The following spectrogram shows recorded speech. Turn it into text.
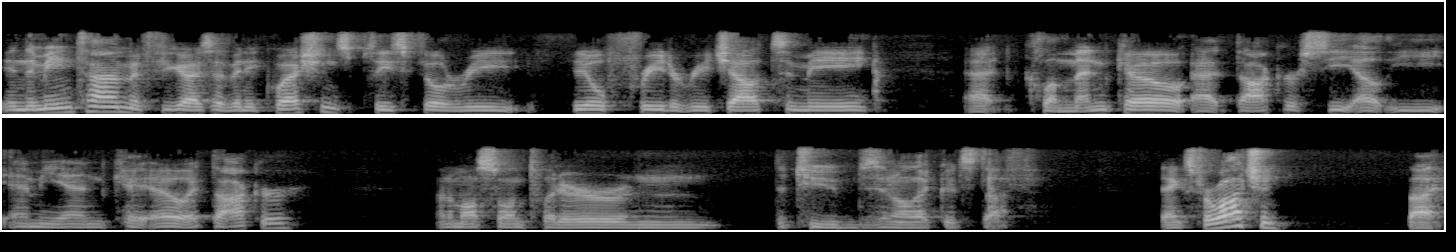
In the meantime, if you guys have any questions, please feel, re, feel free to reach out to me at Clemenko at Docker, C L E M E N K O at Docker. And I'm also on Twitter and the tubes and all that good stuff. Thanks for watching. Bye.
